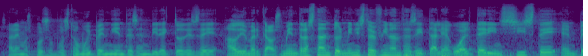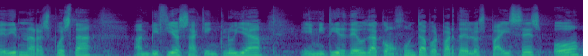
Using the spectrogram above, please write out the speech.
Estaremos, por supuesto, muy pendientes en directo desde Audio Mercados. Mientras tanto, el ministro de Finanzas de Italia, Gualteri, insiste en pedir una respuesta ambiciosa que incluya emitir deuda conjunta por parte de los países o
